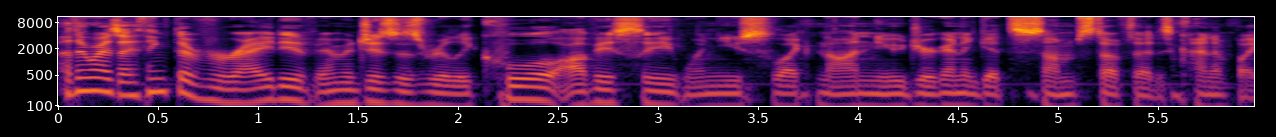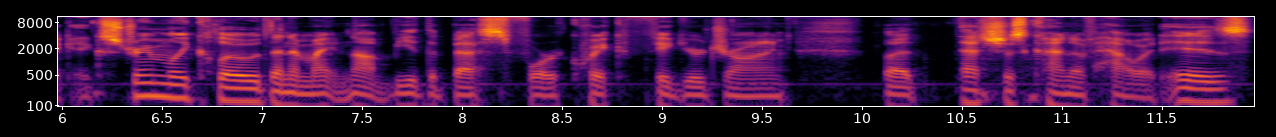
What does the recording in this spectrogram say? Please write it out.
Otherwise, I think the variety of images is really cool. Obviously, when you select non-nude, you're going to get some stuff that is kind of like extremely clothed and it might not be the best for quick figure drawing, but that's just kind of how it is.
